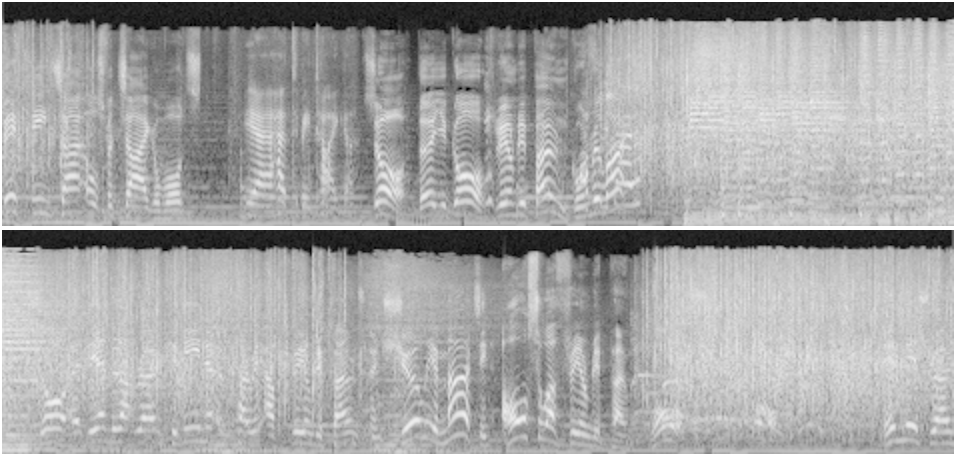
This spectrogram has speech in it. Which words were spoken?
15 titles for Tiger Woods. Yeah, it had to be Tiger. So, there you go, £300. Go and relax. So, at the end of that round, Kadeena and Perri have £300 and Shirley and Martin also have £300. Close. In this round,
